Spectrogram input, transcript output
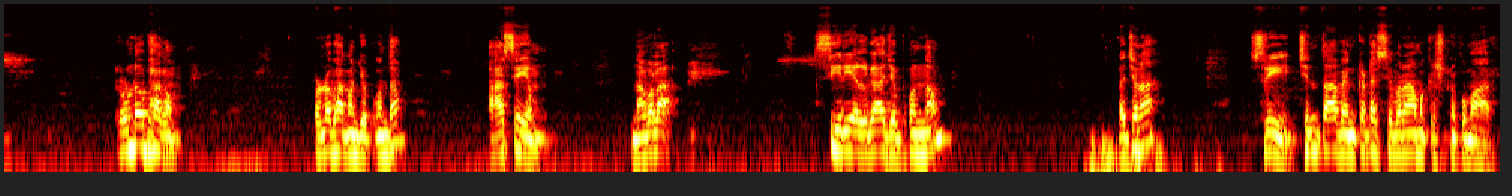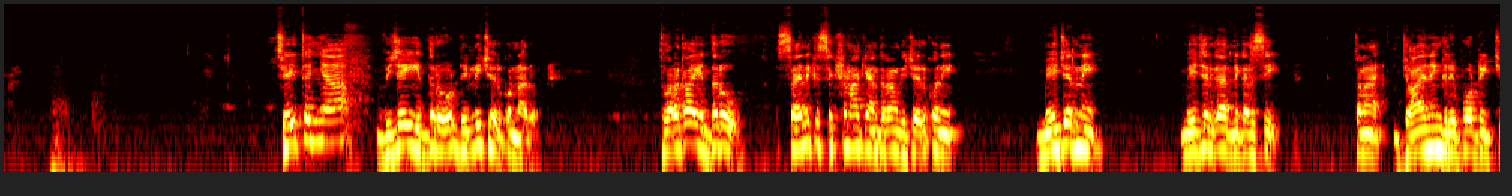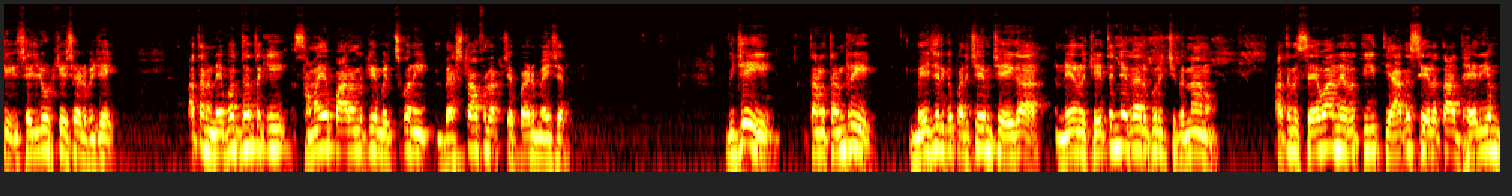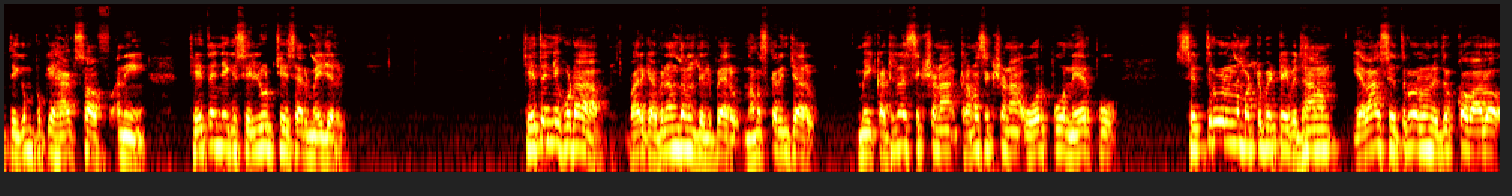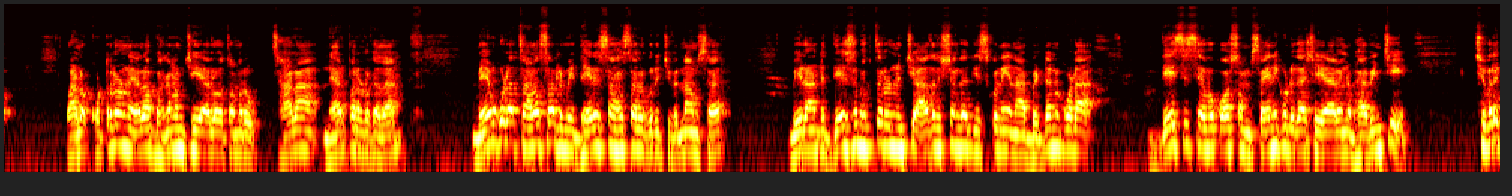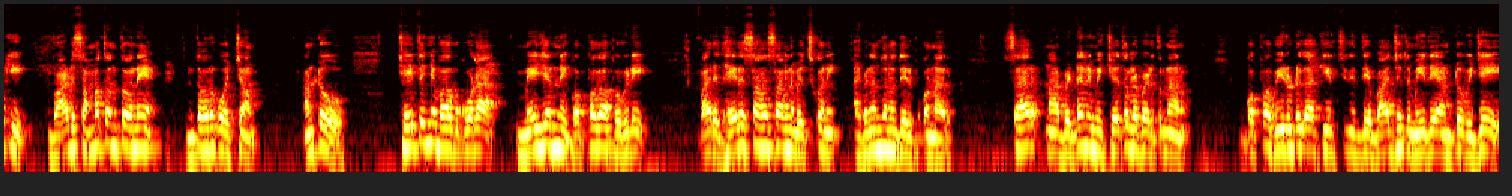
రెండో భాగం. రెండో భాగం చెప్పుకుందాం. ఆశయం నవల సీరియల్గా చెప్పుకుందాం. రచన శ్రీ చింతా వెంకట శివరామకృష్ణ కుమార్. చైతన్య విజయ్ ఇద్దరు ఢిల్లీ చేరుకున్నారు. త్వరగా ఇద్దరు సైనిక శిక్షణా కేంద్రానికి చేరుకొని మేజర్ని మేజర్ గారిని కలిసి తన జాయినింగ్ రిపోర్ట్ ఇచ్చి సెల్యూట్ చేశాడు విజయ్. అతని నిబద్ధతకి సమయ పాలనకి మెచ్చుకొని బెస్ట్ ఆఫ్ లక్ చెప్పాడు మేజర్. విజయ్ తన తండ్రి మేజర్కి పరిచయం చేయగా నేను చైతన్య గారి గురించి విన్నాను. అతని సేవానిరతి త్యాగశీలత ధైర్యం తెగింపుకి హ్యాట్స్ ఆఫ్ అని చైతన్యకి సెల్యూట్ చేశారు మేజర్. చైతన్య కూడా వారికి అభినందనలు తెలిపారు నమస్కరించారు. మీ కఠిన శిక్షణ క్రమశిక్షణ ఓర్పు నేర్పు శత్రువులను మట్టుపెట్టే విధానం ఎలా శత్రువులను ఎదుర్కోవాలో వాళ్ళ కుట్రలను ఎలా భగనం చేయాలో తమరు చాలా నేర్పరడు కదా. మేము కూడా చాలాసార్లు మీ ధైర్య సాహసాల గురించి విన్నాం సార్. మీలాంటి దేశభక్తుల నుంచి ఆదర్శంగా తీసుకుని నా బిడ్డను కూడా దేశ సేవ కోసం సైనికుడిగా చేయాలని భావించి చివరికి వాడి సమ్మతంతోనే ఇంతవరకు వచ్చాం అంటూ చైతన్య బాబు కూడా మేజర్ని గొప్పగా పొగిడి వారి ధైర్య సాహసాలను మెచ్చుకొని అభినందనలు తెలుపుకున్నారు. సార్ నా బిడ్డని మీ చేతుల్లో పెడుతున్నాను. గొప్ప వీరుడిగా తీర్చిదిద్దే బాధ్యత మీదే అంటూ విజయ్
